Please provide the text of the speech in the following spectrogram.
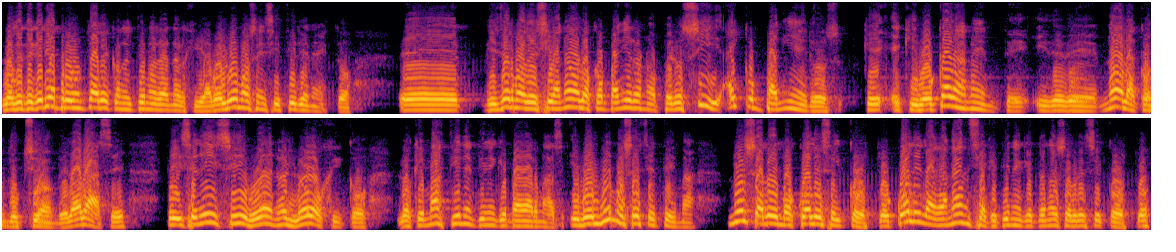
Lo que te quería preguntar es con el tema de la energía. Volvemos a insistir en esto. Eh, Guillermo decía, no, los compañeros no, pero sí, hay compañeros que equivocadamente y desde no la conducción de la base, te dicen, y sí, bueno, es lógico, los que más tienen tienen que pagar más. Y volvemos a ese tema. No sabemos cuál es el costo, cuál es la ganancia que tiene que tener sobre ese costo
